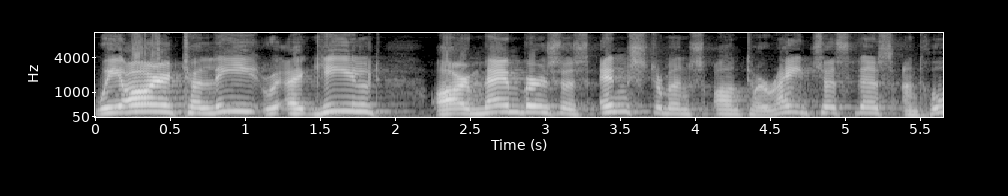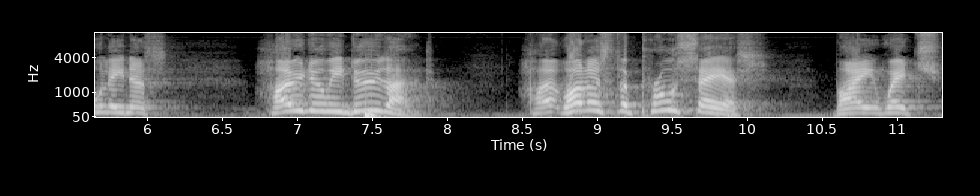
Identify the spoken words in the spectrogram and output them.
We are to uh, yield our members as instruments unto righteousness and holiness. How do we do that? How, what is the process by which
